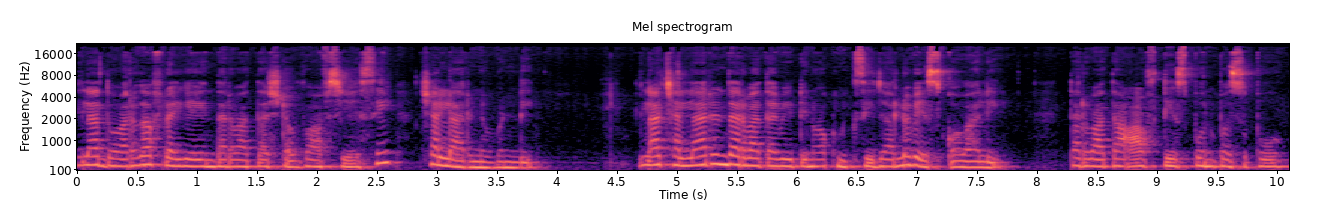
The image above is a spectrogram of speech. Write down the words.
ఇలా దోరగా ఫ్రై అయిన తర్వాత స్టవ్ ఆఫ్ చేసి చల్లారనివ్వండి. ఇలా చల్లారిన తర్వాత వీటిని ఒక మిక్సీ జార్లో వేసుకోవాలి. తర్వాత హాఫ్ టీ స్పూన్ పసుపు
